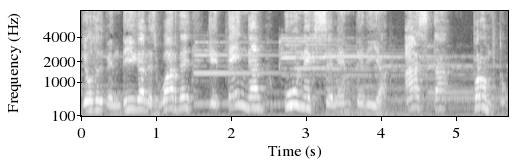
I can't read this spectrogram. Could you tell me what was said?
Dios les bendiga, les guarde, que tengan un excelente día. Hasta pronto.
